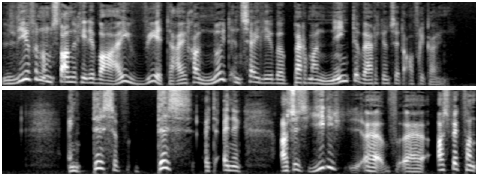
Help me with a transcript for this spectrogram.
leef in omstandighede waar hy weet hy gaan nooit in sy lewe permanente werk in Suid-Afrika hê nie. En dis dis uiteindelik as jy hierdie uh, uh, aspek van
